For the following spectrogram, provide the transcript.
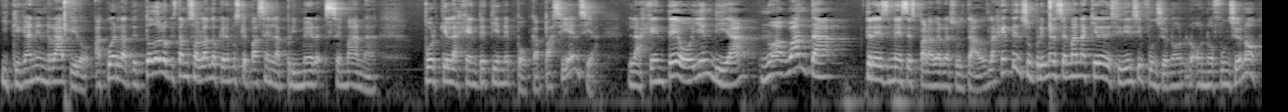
y que ganen rápido. Acuérdate, todo lo que estamos hablando queremos que pase en la primera semana, porque la gente tiene poca paciencia. La gente hoy en día no aguanta tres meses para ver resultados. La gente en su primera semana quiere decidir si funcionó o no funcionó.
